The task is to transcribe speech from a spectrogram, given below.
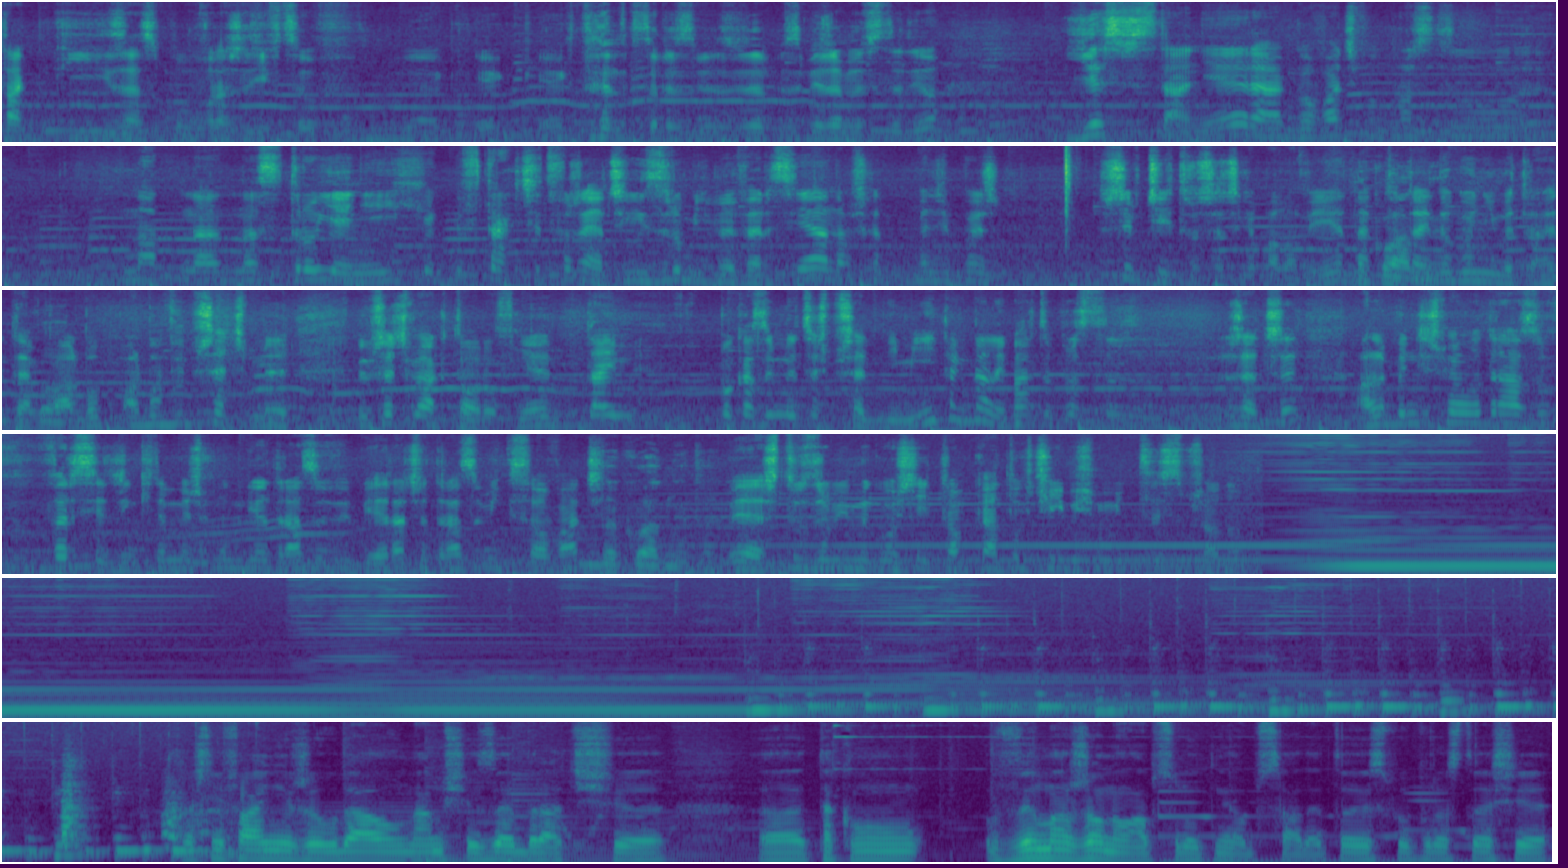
Taki zespół wrażliwców, jak, jak, jak ten, który zbierzemy w studiu, jest w stanie reagować po prostu na, na nastrojenie ich jakby w trakcie tworzenia. Czyli zrobimy wersję, a na przykład będzie powiesz szybciej troszeczkę panowie, jednak Dokładnie. tutaj dogonimy trochę tempo, albo, albo wyprzedźmy, wyprzedźmy aktorów, nie? Dajmy, pokazujmy coś przed nimi i tak dalej. Bardzo proste rzeczy, ale będziesz miał od razu wersję, dzięki temu będziesz mogli od razu wybierać, od razu miksować. Dokładnie tak. Wiesz, tu zrobimy głośniej trąbkę, a tu chcielibyśmy mieć coś z przodu. Strasznie fajnie, że udało nam się zebrać e, e, taką wymarzoną absolutnie obsadę. To jest po prostu, ja się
